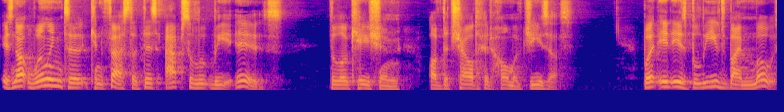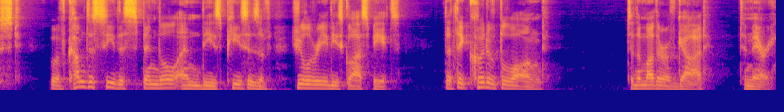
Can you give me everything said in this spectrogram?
is not willing to confess that this absolutely is the location of the childhood home of Jesus. But it is believed by most who have come to see this spindle and these pieces of jewelry, these glass beads, that they could have belonged to the Mother of God, to Mary.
